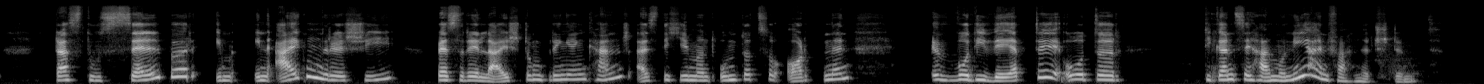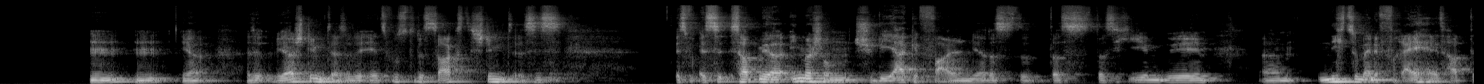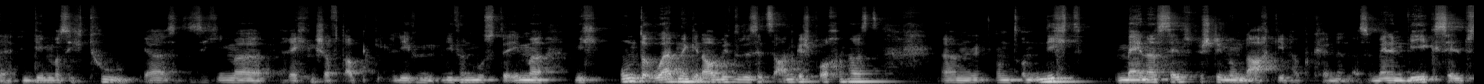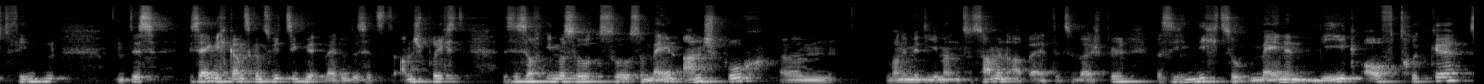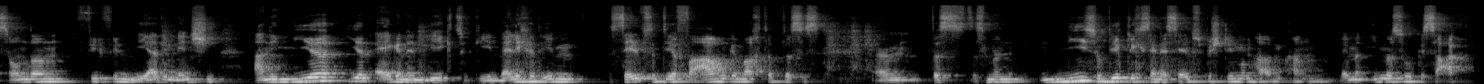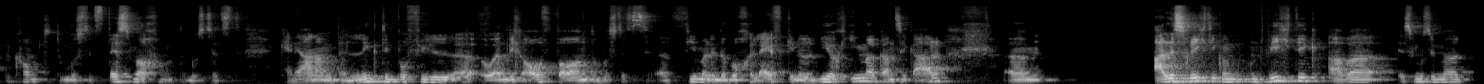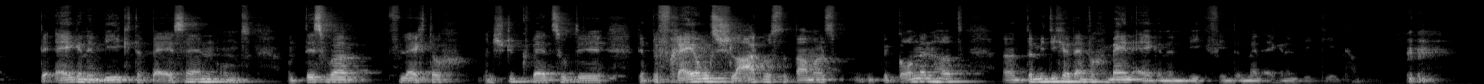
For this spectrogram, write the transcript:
dass du selber im, in Eigenregie bessere Leistung bringen kannst, als dich jemand unterzuordnen, äh, wo die Werte oder die ganze Harmonie einfach nicht stimmt. Mhm, ja, also ja, stimmt. Also jetzt, wo du das sagst, stimmt. Es ist, es, es, es, hat mir immer schon schwer gefallen, ja, dass, dass, dass ich irgendwie ähm, nicht so meine Freiheit hatte in dem, was ich tue. Ja, also, dass ich immer Rechenschaft abliefern liefern musste, immer mich unterordnen, genau wie du das jetzt angesprochen hast, ähm, und, und nicht meiner Selbstbestimmung nachgehen habe können, also meinen Weg selbst finden. Und das ist eigentlich ganz, ganz witzig, weil du das jetzt ansprichst das ist auch immer so, so, so mein Anspruch, ähm, wenn ich mit jemandem zusammenarbeite zum Beispiel, dass ich nicht so meinen Weg aufdrücke, sondern viel, viel mehr den Menschen animiere, ihren eigenen Weg zu gehen, weil ich halt eben selbst die Erfahrung gemacht habe, dass es ähm, dass, dass man nie so wirklich seine Selbstbestimmung haben kann, wenn man immer so gesagt bekommt, du musst jetzt das machen, du musst jetzt keine Ahnung, dein LinkedIn-Profil äh, ordentlich aufbauen, du musst jetzt äh, viermal in der Woche live gehen oder wie auch immer, ganz egal. Ähm, alles richtig und, und, wichtig, aber es muss immer der eigene Weg dabei sein und, und das war vielleicht auch ein Stück weit so die, der Befreiungsschlag, was da damals begonnen hat, äh, damit ich halt einfach meinen eigenen Weg finde und meinen eigenen Weg gehen kann.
